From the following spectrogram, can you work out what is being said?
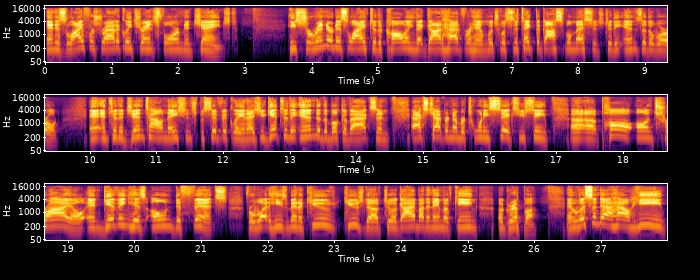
and his life was radically transformed and changed. He surrendered his life to the calling that God had for him, which was to take the gospel message to the ends of the world and, and, to the Gentile nation specifically. And as you get to the end of the book of Acts, and Acts chapter number 26, you see uh, uh, Paul on trial and giving his own defense for what he's been accused, accused of to a guy by the name of King Agrippa. And listen to how he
